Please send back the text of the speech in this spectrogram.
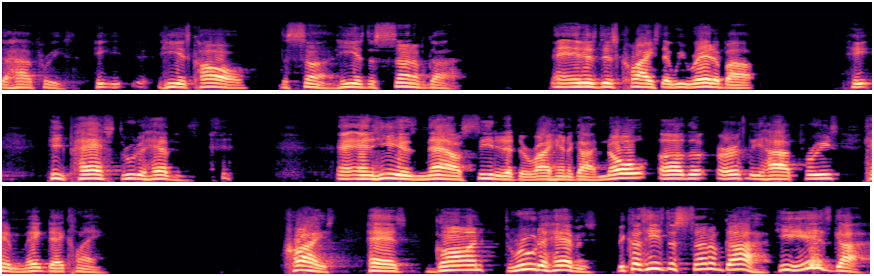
the high priest. He he is called the Son. He is the Son of God, and it is this Christ that we read about. He he passed through the heavens, and, he is now seated at the right hand of God. No other earthly high priest can make that claim. Christ has gone through the heavens because he's the Son of God. He is God.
